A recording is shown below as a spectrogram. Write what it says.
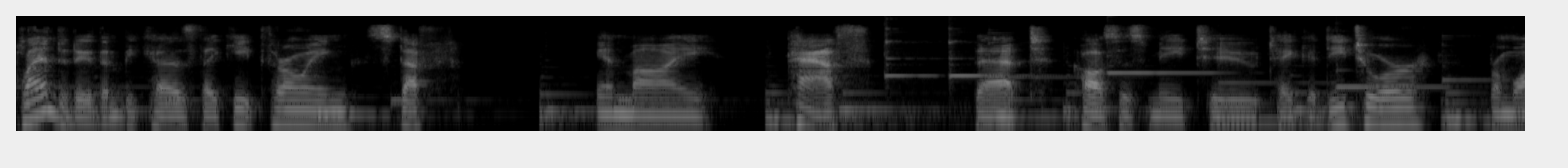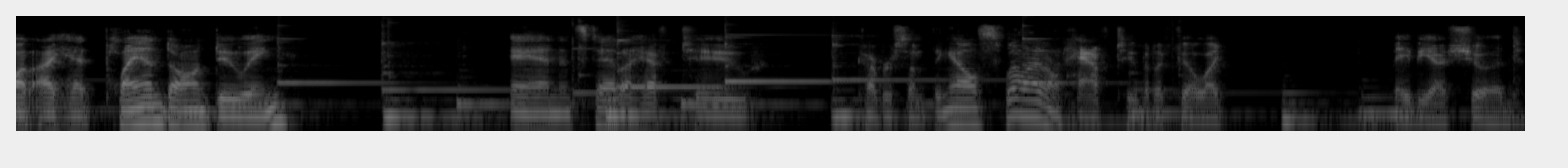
plan to do them because they keep throwing stuff in my path that causes me to take a detour from what I had planned on doing. And instead, I have to cover something else. Well, I don't have to, but I feel like maybe I should.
